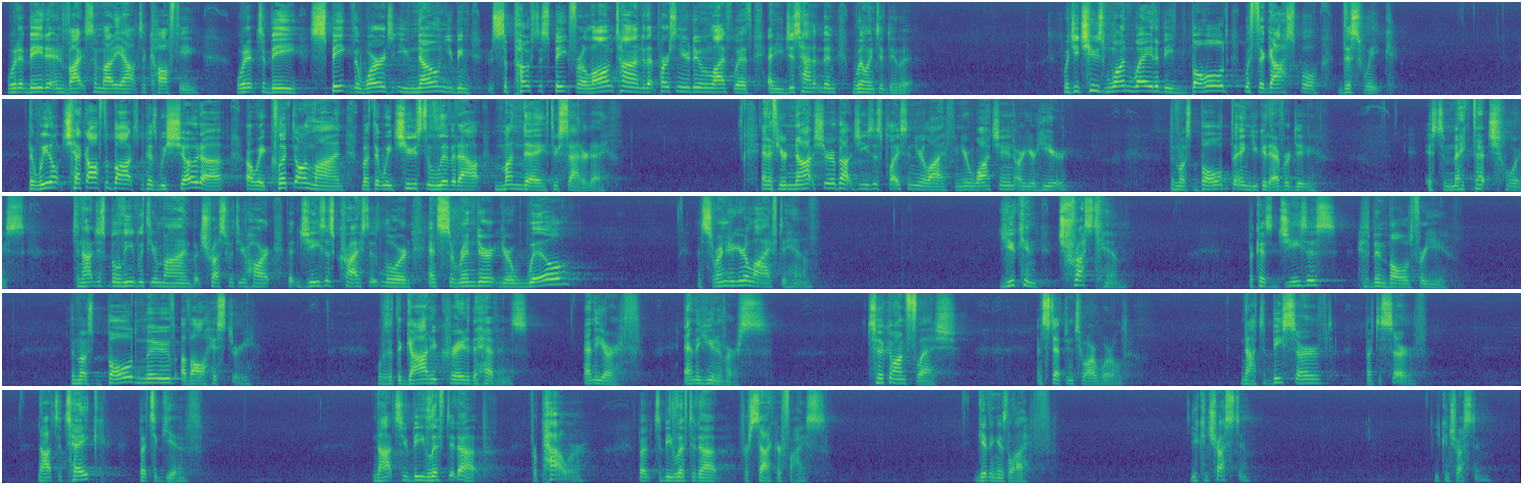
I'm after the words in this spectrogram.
Would it be to invite somebody out to coffee? Would it to be speak the words that you've known you've been supposed to speak for a long time to that person you're doing life with, and you just haven't been willing to do it? Would you choose one way to be bold with the gospel this week? That we don't check off the box because we showed up or we clicked online, but that we choose to live it out Monday through Saturday. And if you're not sure about Jesus' place in your life and you're watching or you're here, the most bold thing you could ever do is to make that choice to not just believe with your mind, but trust with your heart that Jesus Christ is Lord and surrender your will and surrender your life to Him. You can trust Him because Jesus has been bold for you the most bold move of all history was that the God who created the heavens and the earth and the universe took on flesh and stepped into our world. Not to be served, but to serve. Not to take, but to give. Not to be lifted up for power, but to be lifted up for sacrifice giving his life. You can trust him. You can trust him.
